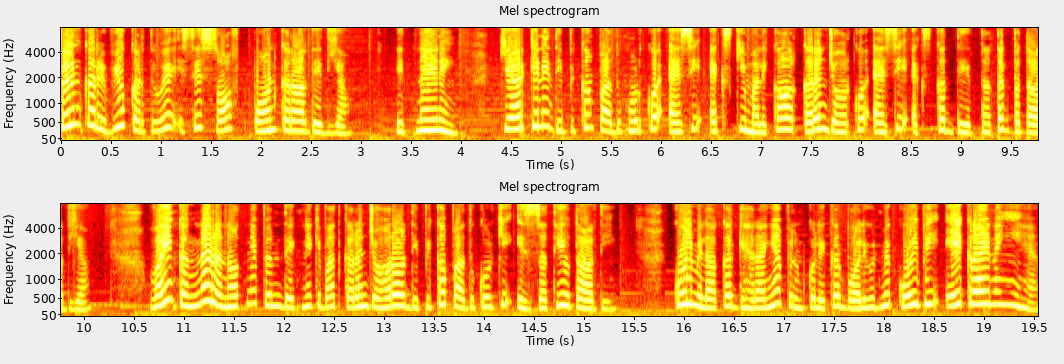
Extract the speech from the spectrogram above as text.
फ़िल्म का रिव्यू करते हुए इसे सॉफ्ट पॉन करार दे दिया। इतना ही नहीं के ने दीपिका पादुकोण को ऐसी एक्स की मलिका और करण जौहर को ऐसी एक्स का देवता तक बता दिया। वहीं कंगना रनौत ने फ़िल्म देखने के बाद करण जौहर और दीपिका पादुकोण की इज़्ज़त ही उतार दी। कुल मिलाकर गहराइयाँ फ़िल्म को लेकर बॉलीवुड में कोई भी एक राय नहीं है।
